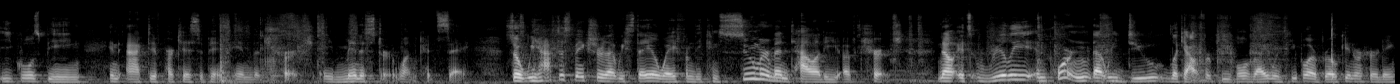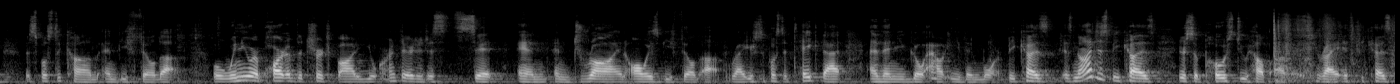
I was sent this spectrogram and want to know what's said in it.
equals being an active participant in the church, a minister, one could say. So we have to make sure that we stay away from the consumer mentality of church. Now, it's really important that we do look out for people, right? When people are broken or hurting, they're supposed to come and be filled up. Well, when you are part of the church body, you aren't there to just sit and, and draw and always be filled up, right? You're supposed to take that and then you go out even more. Because it's not just because you're supposed to help others, right? It's because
